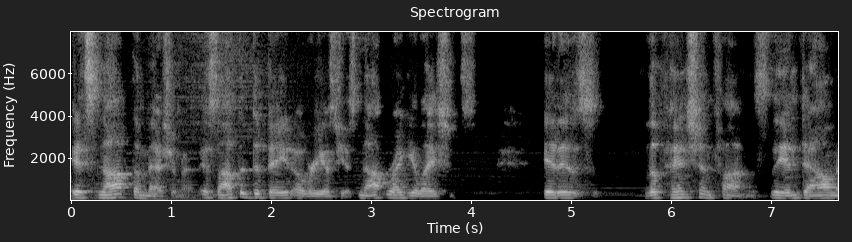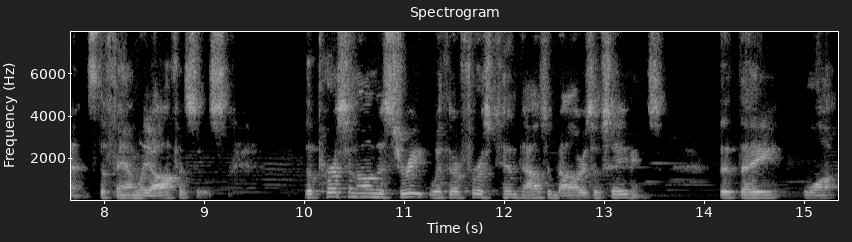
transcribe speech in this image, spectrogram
It's not the measurement, it's not the debate over ESG, it's not regulations. It is the pension funds, the endowments, the family offices, the person on the street with their first $10,000 of savings that they want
